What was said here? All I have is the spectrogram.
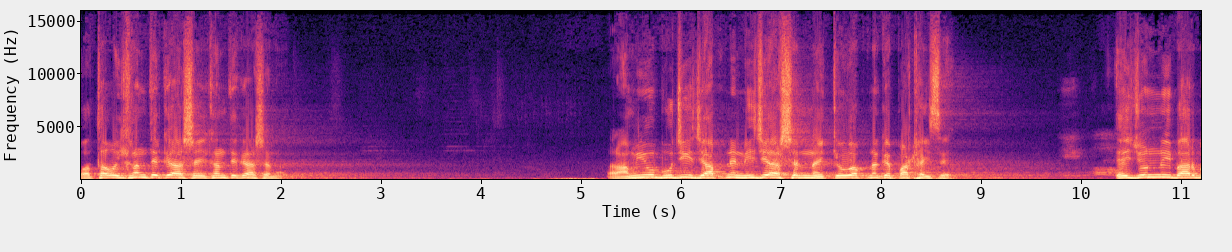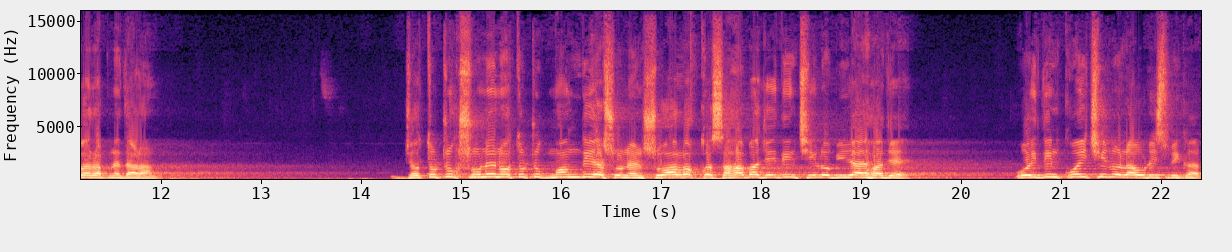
কথা ওইখান থেকে আসে, এখান থেকে আসে না। আর আমিও বুঝি যে আপনি নিজে আসেন নাই, কেউ আপনাকে পাঠাইছে। এই জন্যই বারবার আপনি দাঁড়ান। যতটুক শোনেন, অতটুক মন দিয়ে শোনেন। সোয়া লক্ষ সাহাবা যেই দিন ছিল বিজয় হজে, ওই দিন কই ছিল লাউড স্পিকার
